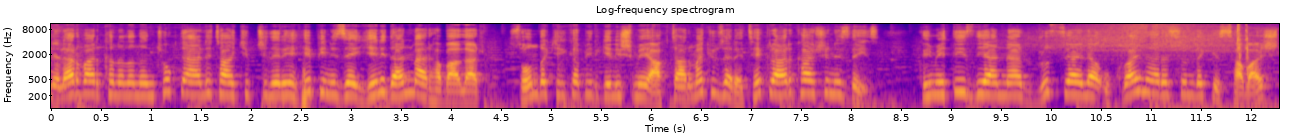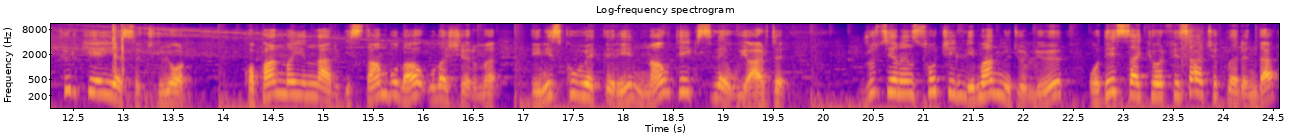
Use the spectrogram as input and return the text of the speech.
Neler Var kanalının çok değerli takipçileri hepinize yeniden merhabalar. Son dakika bir gelişmeyi aktarmak üzere tekrar karşınızdayız. Kıymetli izleyenler Rusya ile Ukrayna arasındaki savaş Türkiye'ye sıçrıyor. Kopan mayınlar İstanbul'a ulaşır mı? Deniz kuvvetleri Navtex ile uyardı. Rusya'nın Soçi Liman Müdürlüğü Odessa körfezi açıklarında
